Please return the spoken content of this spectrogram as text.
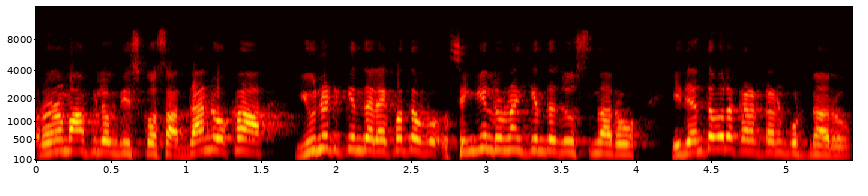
రుణమాఫీలోకి తీసుకొస్తారు దాన్ని ఒక యూనిట్ కింద లేకపోతే సింగిల్ రుణం కింద చూస్తున్నారు. ఇది ఎంతవరకు కరెక్ట్ అనుకుంటున్నారు?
